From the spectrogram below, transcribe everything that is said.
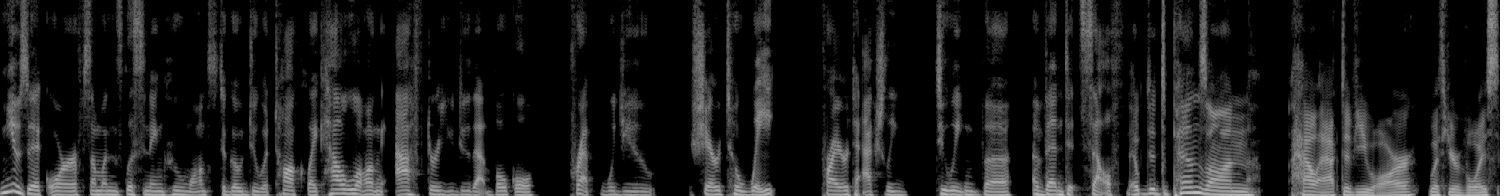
music or if someone's listening who wants to go do a talk, like how long after you do that vocal prep would you share to wait prior to actually doing the event itself? It, it depends on how active you are with your voice.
